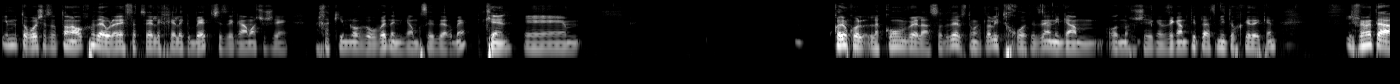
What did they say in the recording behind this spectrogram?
אם אתה רואה שהסרטון ארוך מדי, אולי לפצל לחלק ב', שזה גם משהו שמחכים לו ועובד, אני גם עושה את זה הרבה. כן. קודם כל, לקום ולעשות את זה, זאת אומרת, לא לדחות את זה, אני גם, עוד משהו שזה גם טיפ לעצמי תוך כדי, כן? לפעמים אתה,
